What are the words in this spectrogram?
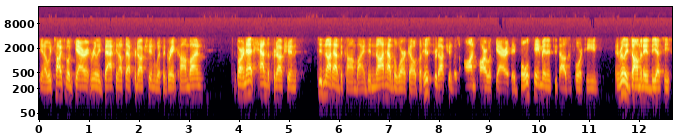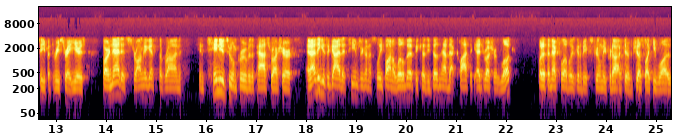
You know, we talked about Garrett really backing up that production with a great combine. Barnett had the production, did not have the combine, did not have the workout, but his production was on par with Garrett. They both came in in 2014 and really dominated the SEC for three straight years. Barnett is strong against the run, continued to improve as a pass rusher, and I think he's a guy that teams are going to sleep on a little bit because he doesn't have that classic edge rusher look, but at the next level, he's going to be extremely productive, just like he was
